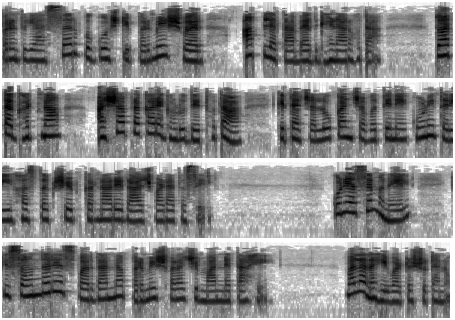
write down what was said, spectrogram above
परंतु या सर्व गोष्टी परमेश्वर आपल्या ताब्यात घेणार होता. तो आता घटना अशा प्रकारे घडू देत होता की त्याच्या लोकांच्या वतीने कोणीतरी हस्तक्षेप करणारे राजवाड्यात असेल. कोणी असे म्हणेल की सौंदर्य स्पर्धांना परमेश्वराची मान्यता आहे. मला नाही वाटत श्रोत्यानो.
